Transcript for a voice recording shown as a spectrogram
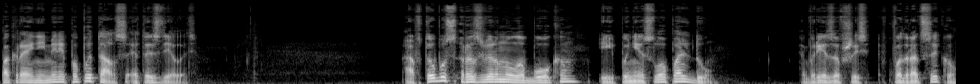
по крайней мере, попытался это сделать. Автобус развернуло боком и понесло по льду. Врезавшись в квадроцикл,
